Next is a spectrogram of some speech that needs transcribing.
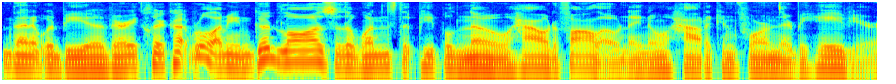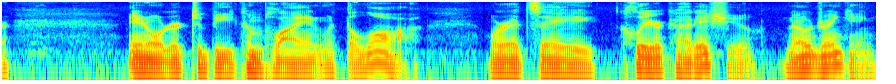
then it would be a very clear cut rule. I mean, good laws are the ones that people know how to follow, and they know how to conform their behavior in order to be compliant with the law, where it's a clear cut issue. No drinking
